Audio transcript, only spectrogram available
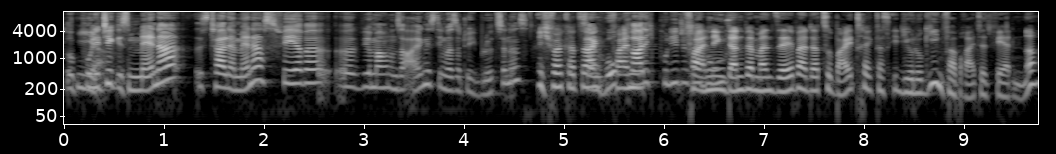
So, Ja. Politik ist Männer, ist Teil der Männersphäre. Äh, Wir machen unser eigenes Ding, was natürlich Blödsinn ist. Ich wollte gerade sagen, vor allen, hochgradig politischer vor allen Dingen Beruf. dann, wenn man selber dazu beiträgt, dass Ideologien verbreitet werden, ne?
